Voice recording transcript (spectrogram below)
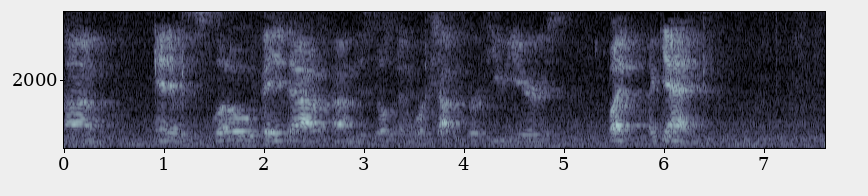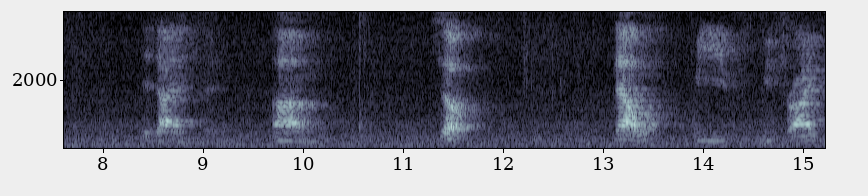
Um, and it was a slow phase out. Um, this bill's been workshopped for a few years, but again, it died in. Um, so, now what? We've we've tried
